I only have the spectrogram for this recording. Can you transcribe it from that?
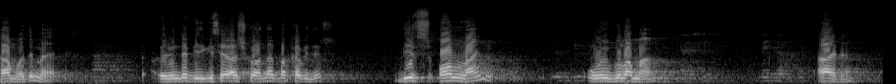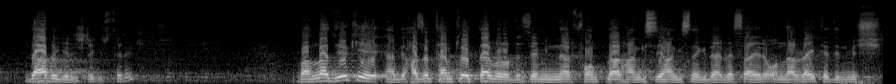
Canva değil mi? Önünde bilgisayar açık olanlar bakabilir. Bir online uygulama. Aynen. Daha da gelişecek üstelik. Vallahi diyor ki yani hazır template'ler var orada. Zeminler, fontlar, hangisi hangisine gider vesaire. Onlar rate edilmiş.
